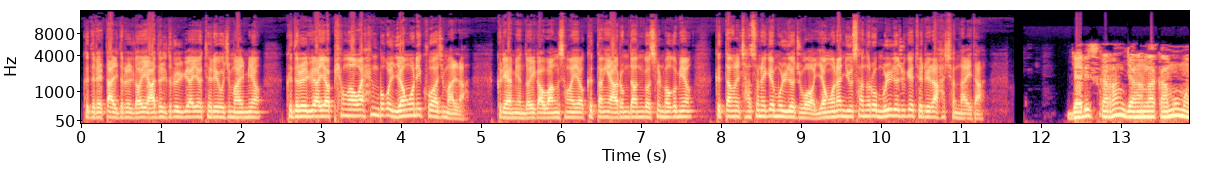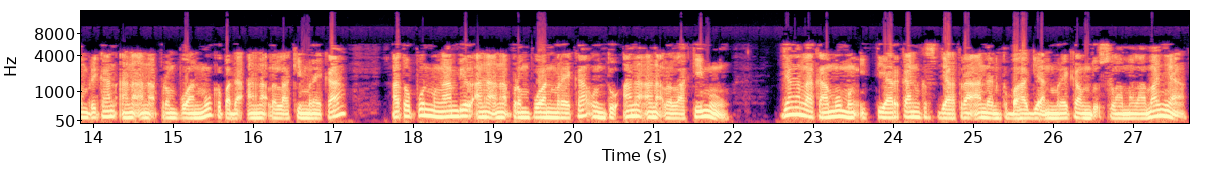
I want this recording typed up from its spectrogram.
그들의 딸들을 너희 아들들을 위하여 데려오지 말며 그들을 위하여 평화와 행복을 영원히 구하지 말라. 그리하면 너희가 왕성하여 그 땅의 아름다운 것을 먹으며 그 땅을 자손에게 물려주어 영원한 유산으로 물려주게 되리라 하셨나이다. Jadi sekarang janganlah kamu memberikan anak-anak perempuanmu kepada anak lelaki mereka, ataupun mengambil anak-anak perempuan mereka untuk anak-anak lelakimu. Janganlah kamu mengikhtiarkan kesejahteraan dan kebahagiaan mereka untuk selama-lamanya,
